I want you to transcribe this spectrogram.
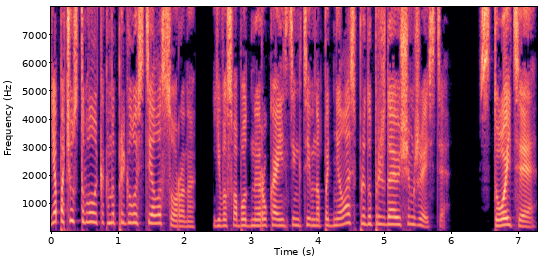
я почувствовала, как напряглось тело Сорона. Его свободная рука инстинктивно поднялась в предупреждающем жесте. «Стойте!»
